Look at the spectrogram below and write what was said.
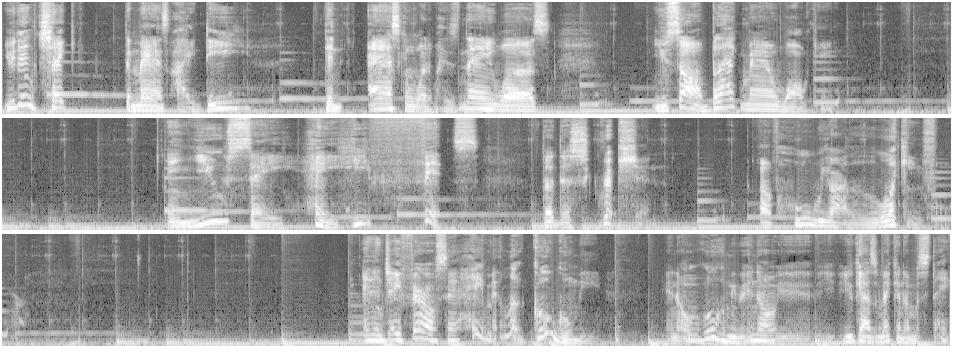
You didn't check the man's ID, didn't ask him what his name was, you saw a black man walking and you say, hey, he fits the description of who we are looking for. And then Jay Pharoah said, hey, man, look, Google me. You know, Google me. You know, you guys are making a mistake.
